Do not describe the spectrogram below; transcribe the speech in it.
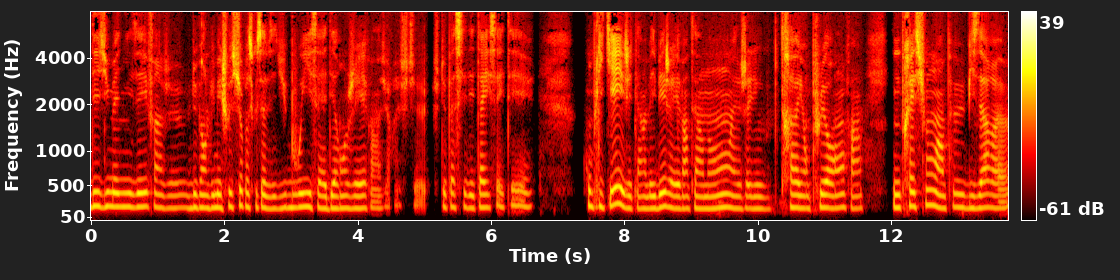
déshumanisé. Enfin, je, devais enlever mes chaussures parce que ça faisait du bruit et ça dérangeait. Enfin, je, te passe les détails. Ça a été compliqué j'étais un bébé, j'avais 21 ans, j'allais travailler en pleurant, enfin une pression un peu bizarre euh,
